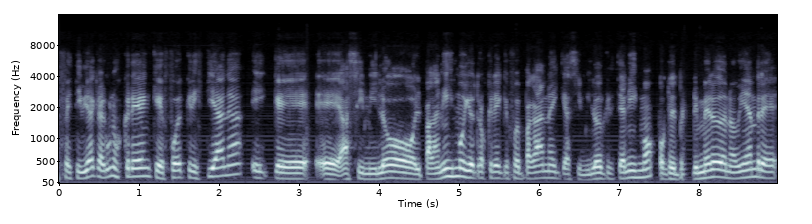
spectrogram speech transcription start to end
festividad que algunos creen que fue cristiana y que eh, asimiló el paganismo, y otros creen que fue pagana y que asimiló el cristianismo, porque el primero de noviembre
